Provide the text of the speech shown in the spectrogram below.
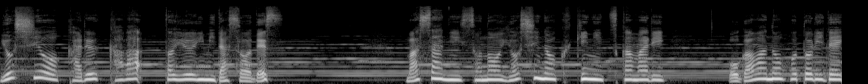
吉を刈る川という意味だそうです。まさにその吉の茎につかまり小川のほとりで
